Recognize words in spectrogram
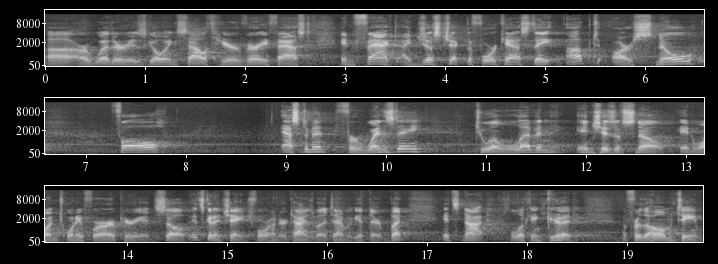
Uh, our weather is going south here very fast. In fact, I just checked the forecast. They upped our snowfall estimate for Wednesday to 11 inches of snow in one 24 hour period. So it's going to change 400 times by the time we get there, but it's not looking good for the home team.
